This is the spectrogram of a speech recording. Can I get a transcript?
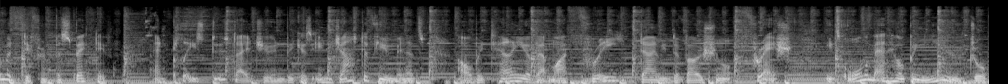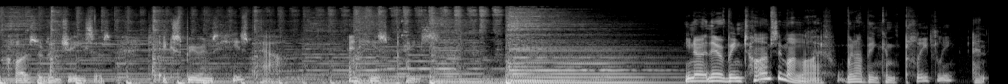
from a different perspective. And please do stay tuned because in just a few minutes I'll be telling you about my free daily devotional Fresh. It's all about helping you draw closer to Jesus to experience His power and His peace. You know, there have been times in my life when I've been completely and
